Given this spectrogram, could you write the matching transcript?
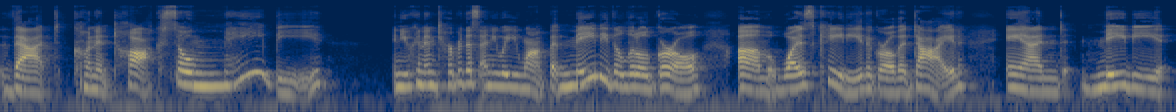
that couldn't talk. So maybe, and you can interpret this any way you want, but maybe the little girl um, was Katie, the girl that died, and maybe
